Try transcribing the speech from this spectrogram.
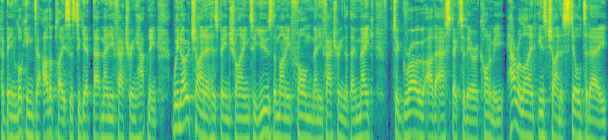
have been looking to other places to get that manufacturing happening. We know China has been trying to use the money from manufacturing that they make to grow other aspects of their economy. How reliant is China still today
